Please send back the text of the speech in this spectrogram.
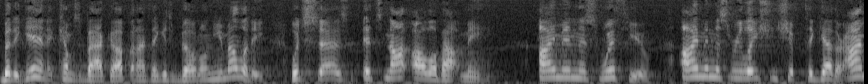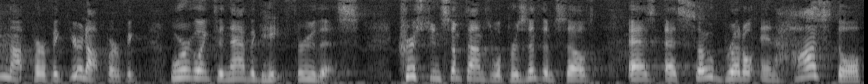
But again, it comes back up, and I think it's built on humility, which says, it's not all about me. I'm in this with you. I'm in this relationship together. I'm not perfect. You're not perfect. We're going to navigate through this. Christians sometimes will present themselves as, as so brittle and hostile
